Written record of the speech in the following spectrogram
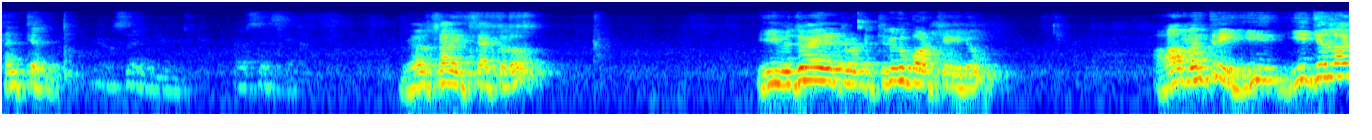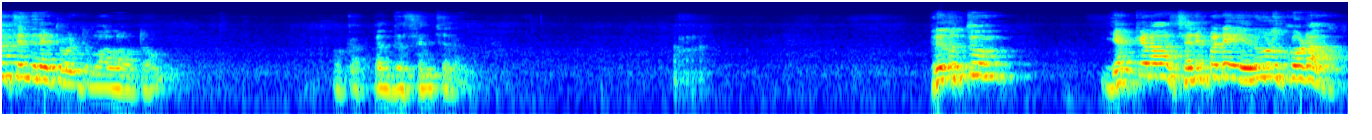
సంచలనం. వ్యవసాయ శాఖలో ఈ విధమైనటువంటి తిరుగుబాటు చేయడం ఆ మంత్రి ఈ ఈ జిల్లాకు చెందినటువంటి వాళ్ళు అవటం ఒక పెద్ద సంచలనం. ప్రభుత్వం ఎక్కడ సరిపడే ఎరువులు కూడా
